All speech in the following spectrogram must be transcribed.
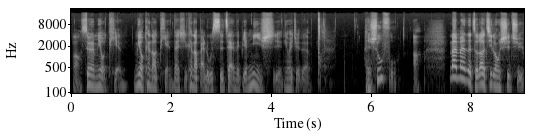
哦，虽然没有田，没有看到田，但是看到白鹭鸶在那边觅食，你会觉得很舒服啊。慢慢的走到基隆市区，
